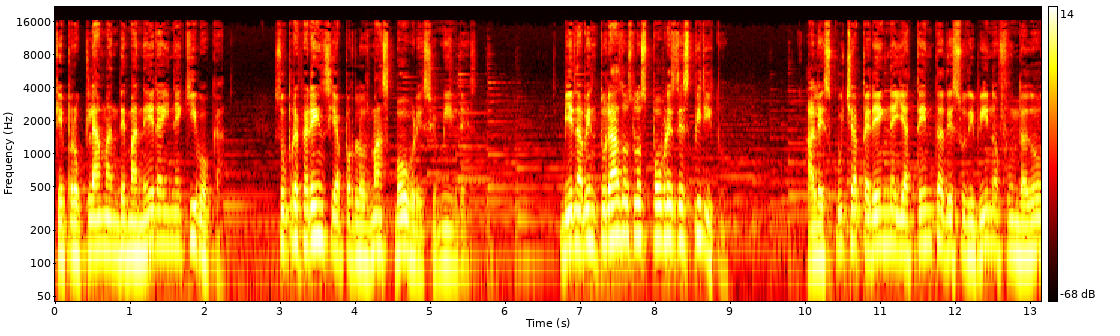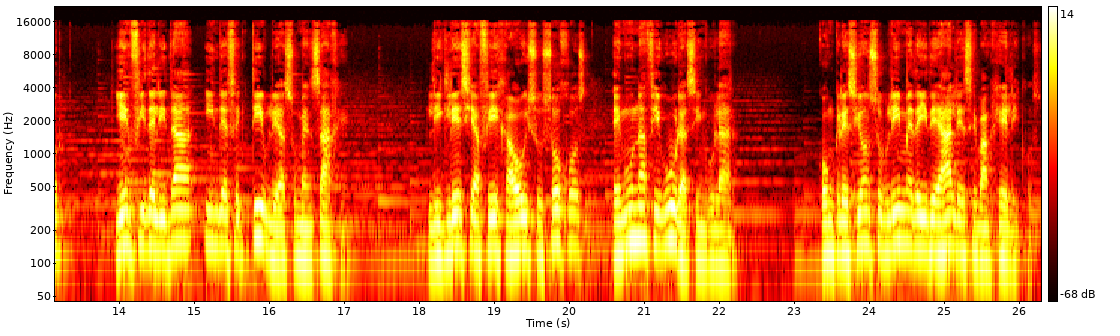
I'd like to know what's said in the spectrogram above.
que proclaman de manera inequívoca su preferencia por los más pobres y humildes. Bienaventurados los pobres de espíritu, a la escucha perenne y atenta de su divino fundador y en fidelidad indefectible a su mensaje la Iglesia fija hoy sus ojos en una figura singular, concreción sublime de ideales evangélicos.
